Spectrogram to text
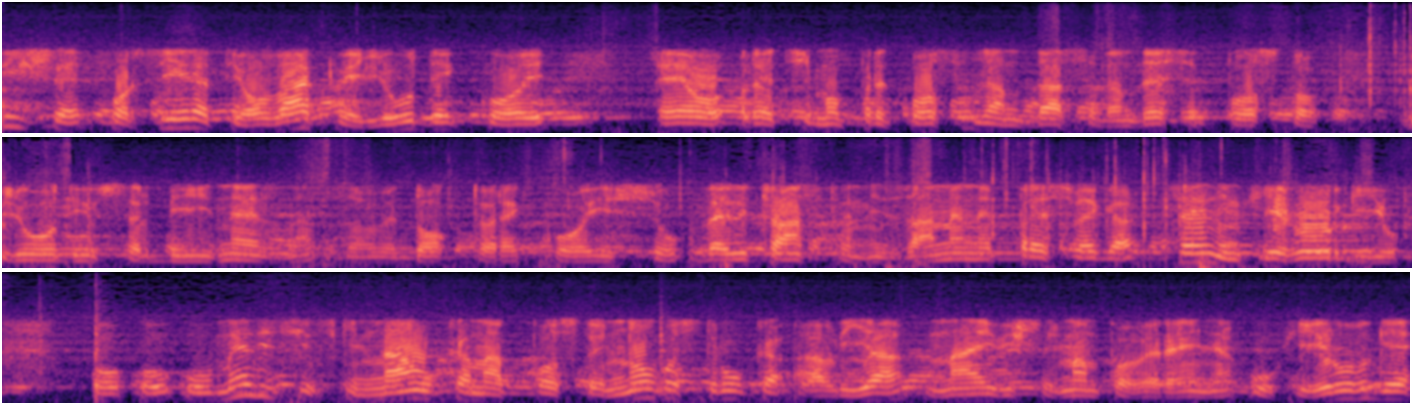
više forsirati ovakve ljude koji Evo, recimo, pretpostavljam da 70% ljudi u Srbiji ne zna za ove doktore koji su veličanstveni za mene. Pre svega, cenim hirurgiju. U, u, u medicinskim naukama postoji mnogo struka, ali ja najviše imam poverenja u hirurge,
